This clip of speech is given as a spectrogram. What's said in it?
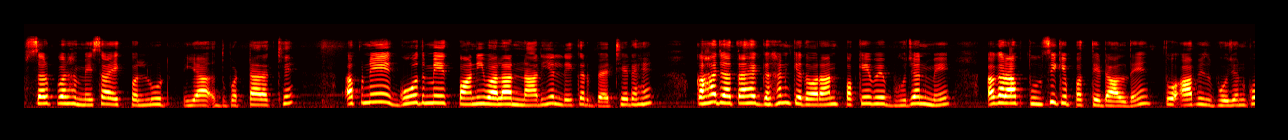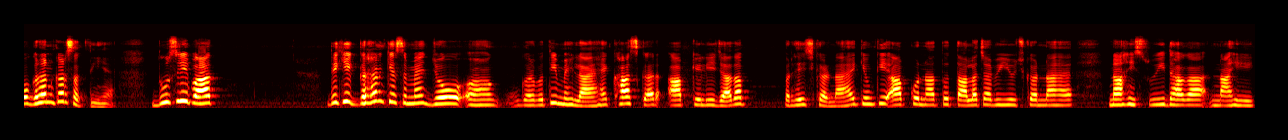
सर पर हमेशा एक पल्लू या दुपट्टा रखें। अपने गोद में एक पानी वाला नारियल लेकर बैठे रहें। कहा जाता है ग्रहण के दौरान पके हुए भोजन में अगर आप तुलसी के पत्ते डाल दें तो आप इस भोजन को ग्रहण कर सकती हैं। दूसरी बात, देखिए, ग्रहण के समय जो गर्भवती महिलाएँ हैं, खासकर आपके लिए ज़्यादा परहेज करना है, क्योंकि आपको ना तो ताला चाबी यूज़ करना है, ना ही सुई धागा, ना ही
